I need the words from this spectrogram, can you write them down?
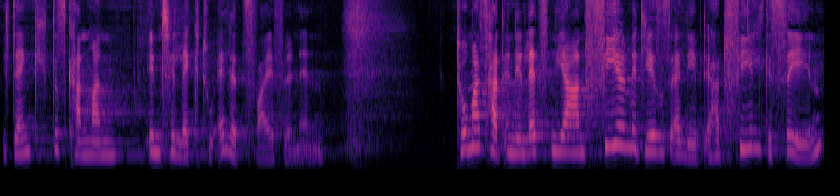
Ich denke, das kann man intellektuelle Zweifel nennen. Thomas hat in den letzten Jahren viel mit Jesus erlebt. Er hat viel gesehen,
